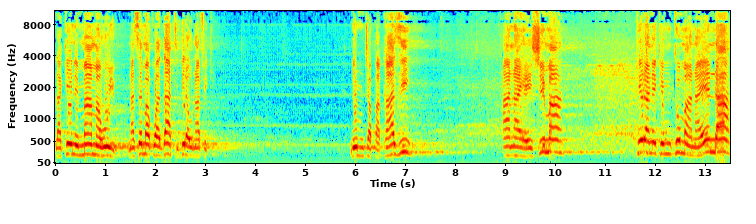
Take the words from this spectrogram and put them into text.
lakini mama huyu, nasema kwa dhati, bila unafiki, ni mchapakazi, ana heshima kila nikimtuma anaenda,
